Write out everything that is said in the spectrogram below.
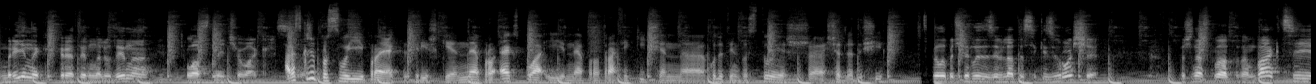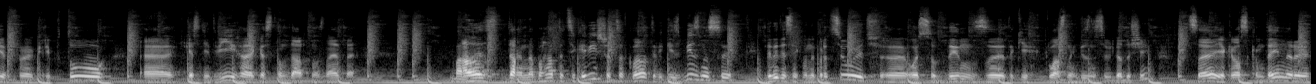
Мрійник, креативна людина, класний чувак. А розкажи про свої проекти трішки, не про Експла і не про Traffic Kitchen, куди ти інвестуєш, що для душі. Коли почали з'являтися якісь гроші, починаєш вкладати там в акції, в крипту, е, якась недвіга, яка стандартна, знаєте. Але да, набагато цікавіше це вкладати в якісь бізнеси, дивитися, як вони працюють. Е, Ось один з таких класних бізнесів для душі це якраз контейнери,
